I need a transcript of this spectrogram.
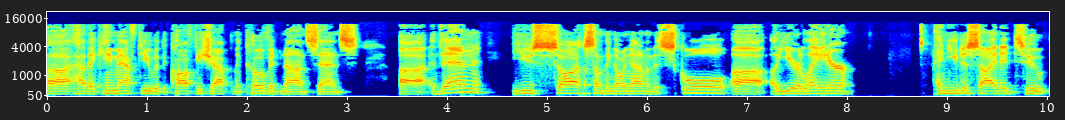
uh, how they came after you with the coffee shop and the COVID nonsense. Uh, then you saw something going on in the school uh, a year later, and you decided to,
